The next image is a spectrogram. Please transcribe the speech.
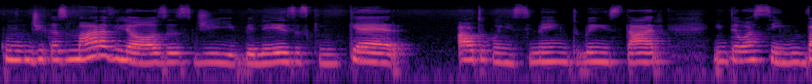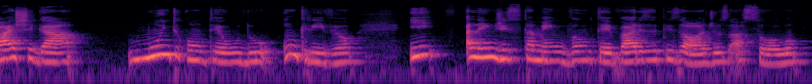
com dicas maravilhosas de beleza, quer autoconhecimento, bem-estar. Então, assim, vai chegar muito conteúdo incrível e além disso também vão ter vários episódios a solo,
